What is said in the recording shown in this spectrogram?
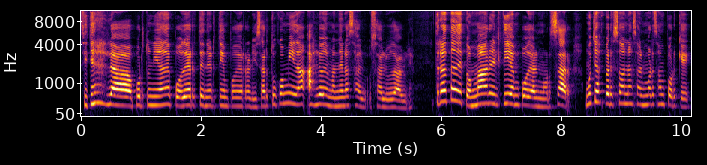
Si tienes la oportunidad de poder tener tiempo de realizar tu comida, hazlo de manera saludable. Trata de tomar el tiempo de almorzar. Muchas personas almuerzan porque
